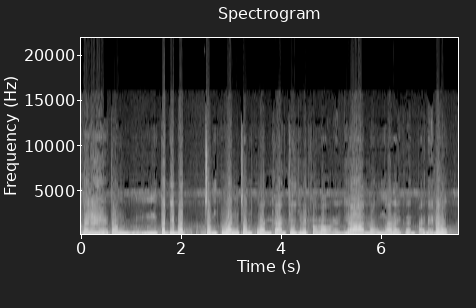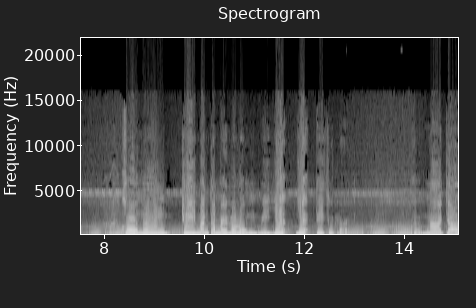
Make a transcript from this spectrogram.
เพราะนั้นต้องปฏิบัติสมควรสมควรการใช้ชีวิตของเรานะอย่าหลงอะไรเกินไปในโลก ข้อมูลที่มันทำให้เราหลงมีเยอะแยะที่สุดเลย มาจาก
